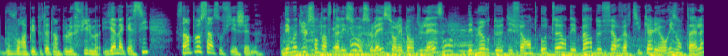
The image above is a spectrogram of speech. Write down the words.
vous, vous rappelez peut-être un peu le film Yamakasi. C'est un peu ça, Sophie Echen. Des modules sont installés sous le soleil sur les bords du Lez, des murs de différentes hauteurs, des barres de fer verticales et horizontales,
